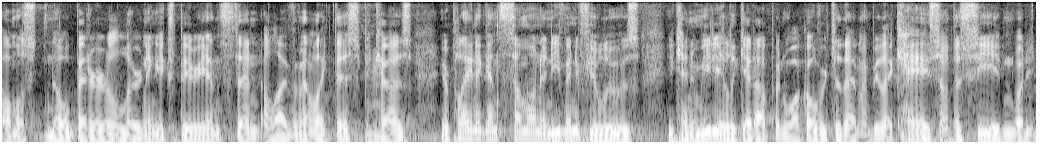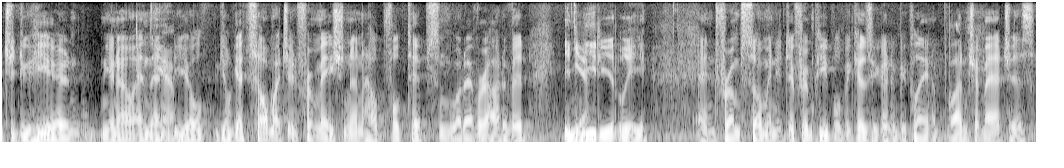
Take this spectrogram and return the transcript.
almost no better learning experience than a live event like this because you're playing against someone, and even if you lose, you can immediately get up and walk over to them and be like, "Hey, so this seed, and what did you do here?" And you know, and then Yeah. you'll you'll get so much information and helpful tips and whatever out of it immediately. And from so many different people because you're going to be playing a bunch of matches.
